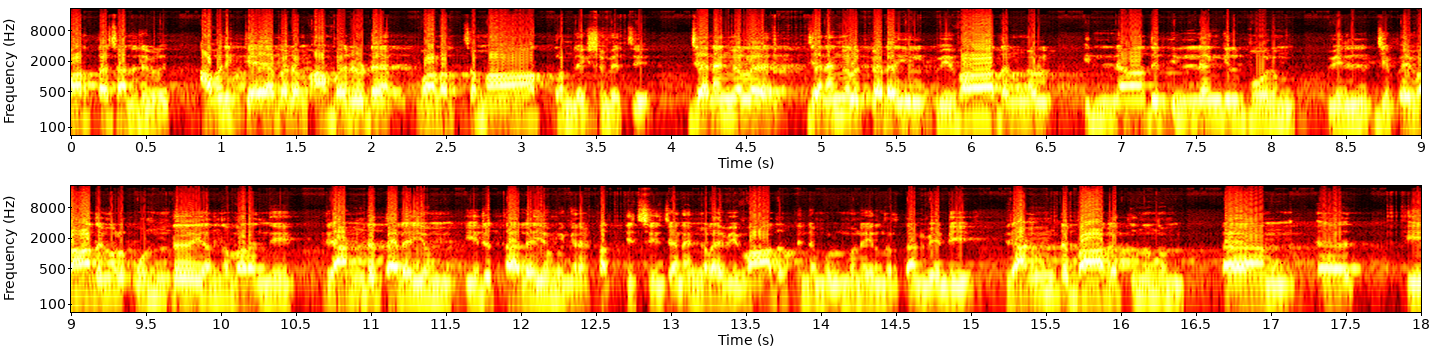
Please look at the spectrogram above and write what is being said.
വാർത്താ ചാനലുകൾ അവർ കേവലം അവരുടെ വളർച്ച മാത്രം ലക്ഷ്യം വെച്ച് ജനങ്ങളെ ജനങ്ങൾക്കിടയിൽ വിവാദങ്ങൾ ഇല്ലാതി ഇല്ലെങ്കിൽ പോലും വിവാദങ്ങൾ ഉണ്ട് എന്ന് പറഞ്ഞ് രണ്ട് തലയും ഇരു തലയും ഇങ്ങനെ കത്തിച്ച് ജനങ്ങളെ വിവാദത്തിന്റെ മുൾമുനയിൽ നിർത്താൻ വേണ്ടി രണ്ട് ഭാഗത്തു നിന്നും ഈ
